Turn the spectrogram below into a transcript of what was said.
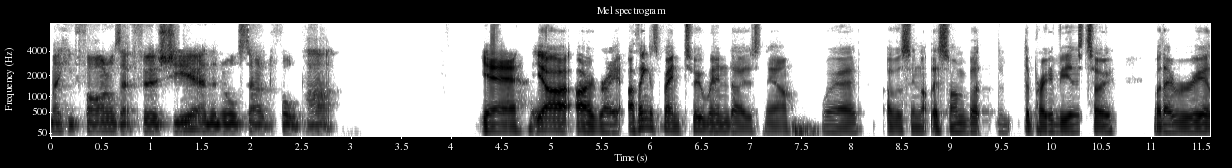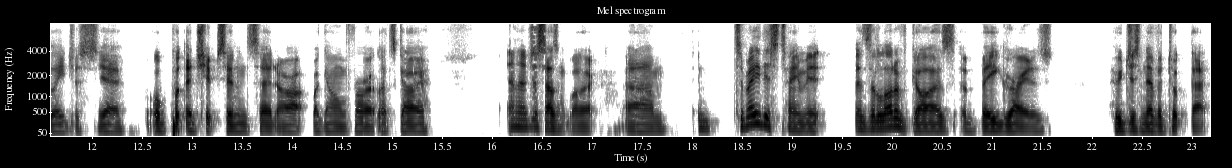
making finals that first year, and then it all started to fall apart. Yeah, yeah, I, agree. I think it's been two windows now where obviously not this one, but the, the previous two, where they really just, yeah, all put their chips in and said, all right, we're going for it, let's go. And it just hasn't worked. Um, and to me, this team, it there's a lot of guys, B graders, who just never took that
